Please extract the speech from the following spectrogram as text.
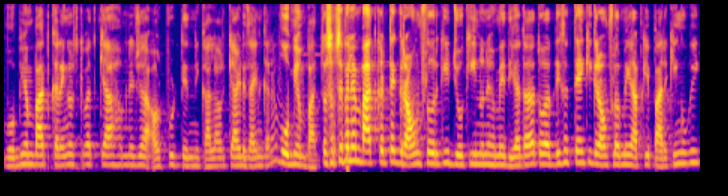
वो भी हम बात करेंगे। उसके बाद क्या हमने जो है आउटपुट निकाला और क्या डिज़ाइन करा, वो भी हम बात तो सबसे पहले हम बात करते हैं ग्राउंड फ्लोर की, जो कि इन्होंने हमें दिया था। तो आप देख सकते हैं कि ग्राउंड फ्लोर में आपकी पार्किंग होगी।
